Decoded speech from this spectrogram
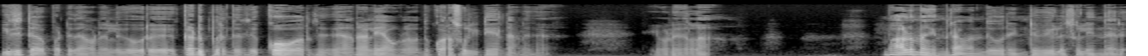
இது தேவைப்பட்டது. அவனுங்களுக்கு ஒரு கடுப்பு இருந்தது கோவம் இருந்தது. அதனாலே அவங்கள வந்து குறை சொல்லிகிட்டே இருந்தானுங்க இவனுங்கெல்லாம். பாலு மகேந்திரா வந்து ஒரு இன்டர்வியூவில் சொல்லியிருந்தார்.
